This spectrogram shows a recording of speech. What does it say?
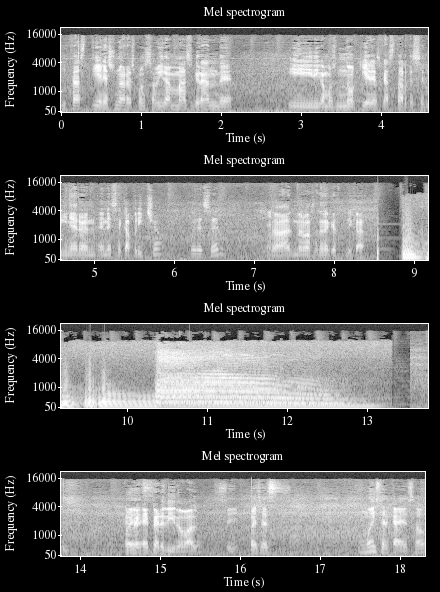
quizás tienes una responsabilidad más grande y digamos no quieres gastarte ese dinero en, en ese capricho, ¿puede ser? Me, lo vas a tener que explicar. He Pues- he, perdido, ¿vale? sí. Pues es muy cerca de eso.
